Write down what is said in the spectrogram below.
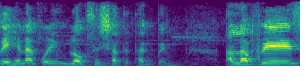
রেহেনা করিম ব্লগসের সাথে থাকবেন। আল্লাহ হাফেজ।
